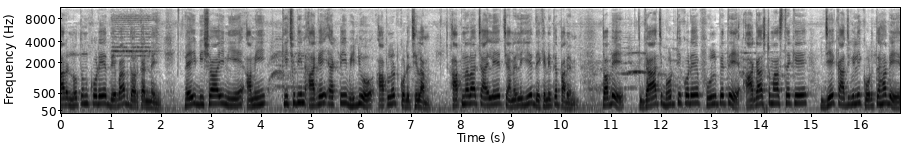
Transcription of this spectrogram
আর নতুন করে দেবার দরকার নেই। এই বিষয় নিয়ে আমি কিছুদিন আগেই একটি ভিডিও আপলোড করেছিলাম। আপনারা চাইলে চ্যানেলে গিয়ে দেখে নিতে পারেন। তবে গাছ ভর্তি করে ফুল পেতে আগস্ট মাস থেকে যে কাজগুলি করতে হবে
